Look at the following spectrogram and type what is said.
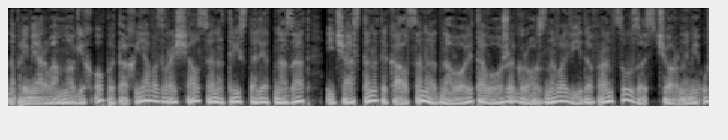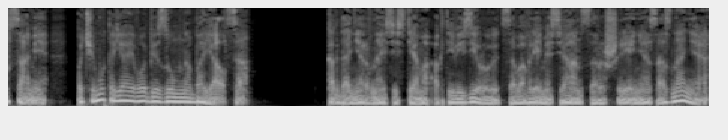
Например, во многих опытах я возвращался на 300 лет назад и часто натыкался на одного и того же грозного вида француза с черными усами. Почему-то я его безумно боялся. Когда нервная система активизируется во время сеанса расширения сознания,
